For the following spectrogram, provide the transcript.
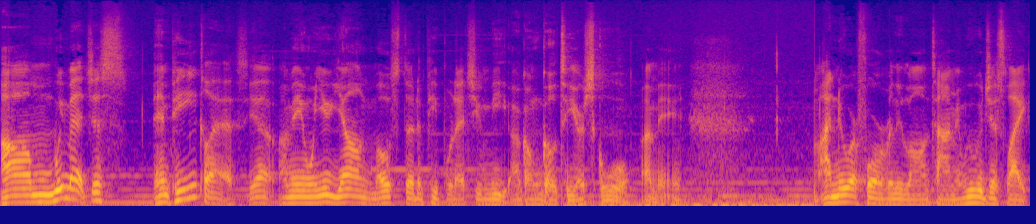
Um, we met just in PE class. Yeah, I mean, when you're young, most of the people that you meet are gonna go to your school. I mean, I knew her for a really long time, and we were just like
